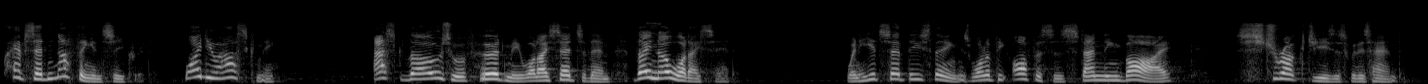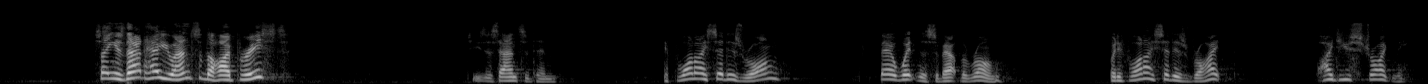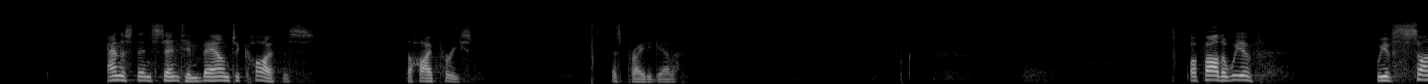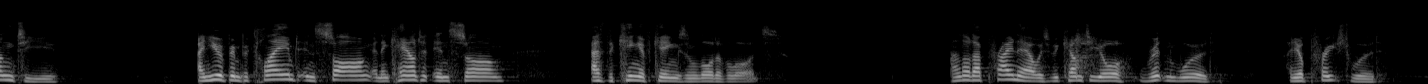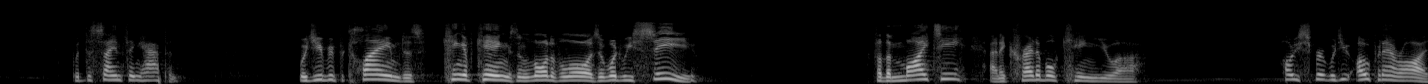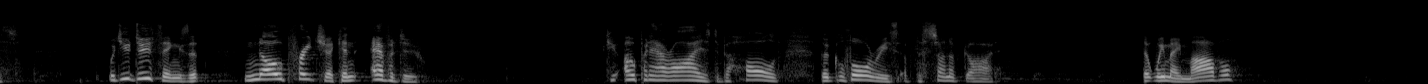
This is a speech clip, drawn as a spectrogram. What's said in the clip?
I have said nothing in secret. Why do you ask me? Ask those who have heard me what I said to them. They know what I said. When he had said these things, one of the officers standing by struck Jesus with his hand, saying, Is that how you answer the high priest? Jesus answered him, If what I said is wrong, bear witness about the wrong. But if what I said is right, why do you strike me? Annas then sent him bound to Caiaphas the high priest. Let's pray together. Well, Father, we have, we have sung to you, and you have been proclaimed in song and encountered in song as the King of Kings and Lord of Lords. And Lord, I pray now as we come to your written word and your preached word, would the same thing happen? Would you be proclaimed as King of Kings and Lord of Lords? And would we see you for the mighty and incredible King you are? Holy Spirit, would you open our eyes? Would you do things that no preacher can ever do? Would you open our eyes to behold the glories of the Son of God? That we may marvel,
